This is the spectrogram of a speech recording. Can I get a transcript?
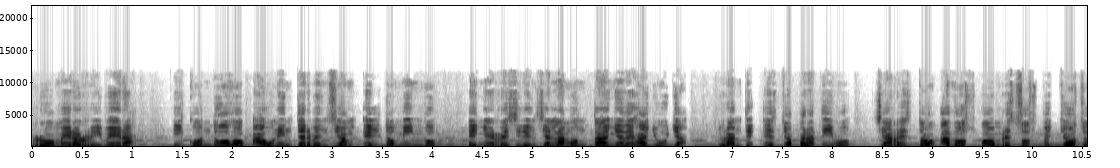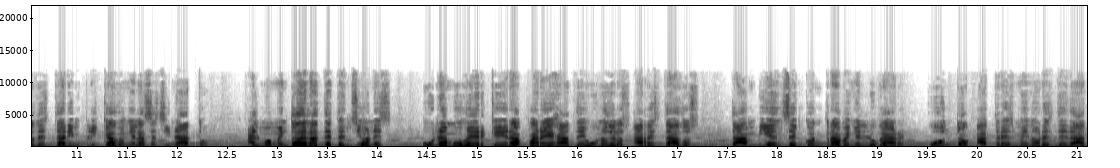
Romero Rivera y condujo a una intervención el domingo en el residencial La Montaña de Jayuya. Durante este operativo se arrestó a dos hombres sospechosos de estar implicados en el asesinato. Al momento de las detenciones, una mujer que era pareja de uno de los arrestados también se encontraba en el lugar junto a tres menores de edad,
